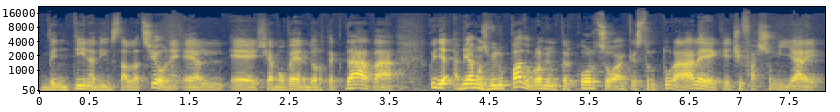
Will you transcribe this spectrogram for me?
ventina di installazioni, è al, è, siamo vendor tech data, quindi abbiamo sviluppato proprio un percorso anche strutturale che ci fa somigliare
